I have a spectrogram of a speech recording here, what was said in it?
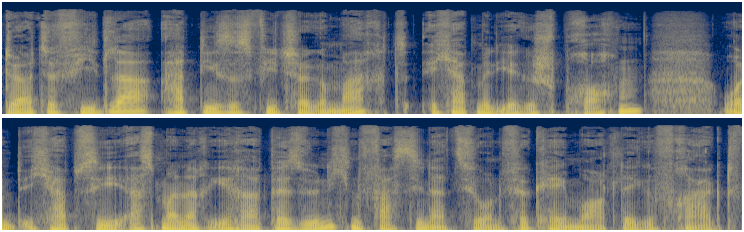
Dörte Fiedler hat dieses Feature gemacht. Ich habe mit ihr gesprochen und ich habe sie erstmal nach ihrer persönlichen Faszination für Kay Mortley gefragt.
